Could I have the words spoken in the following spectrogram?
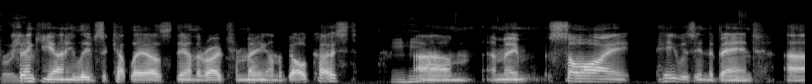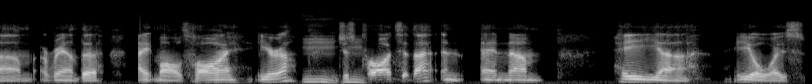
Brilliant. Frankie only lives a couple of hours down the road from me on the Gold Coast. Mhm. Um, I mean, Cy, he was in the band um, around the Eight Miles High era, Mm, just mm. prior to that, and and um, he uh, he always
